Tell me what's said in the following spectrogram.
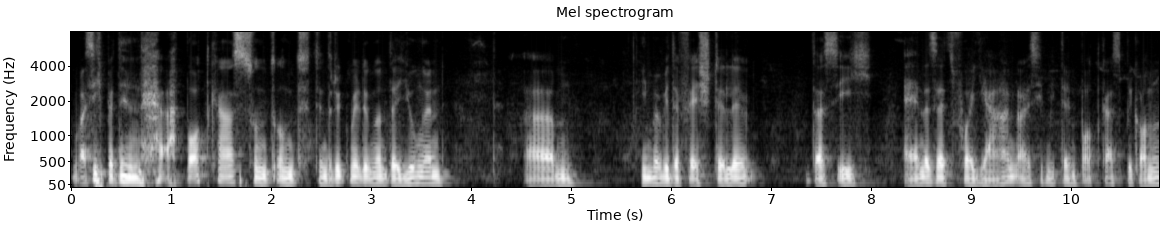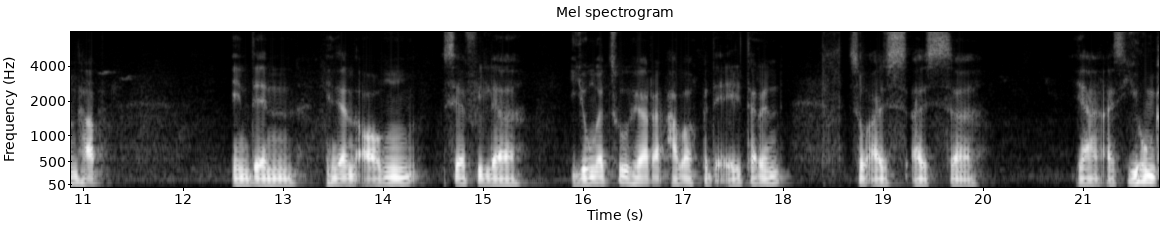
Was ich bei den Podcasts und, und den Rückmeldungen der Jungen ähm, immer wieder feststelle, dass ich einerseits vor Jahren, als ich mit dem Podcast begonnen habe, in den, in den Augen sehr vieler junger Zuhörer, aber auch bei den Älteren, so als, als, äh, ja, als jung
